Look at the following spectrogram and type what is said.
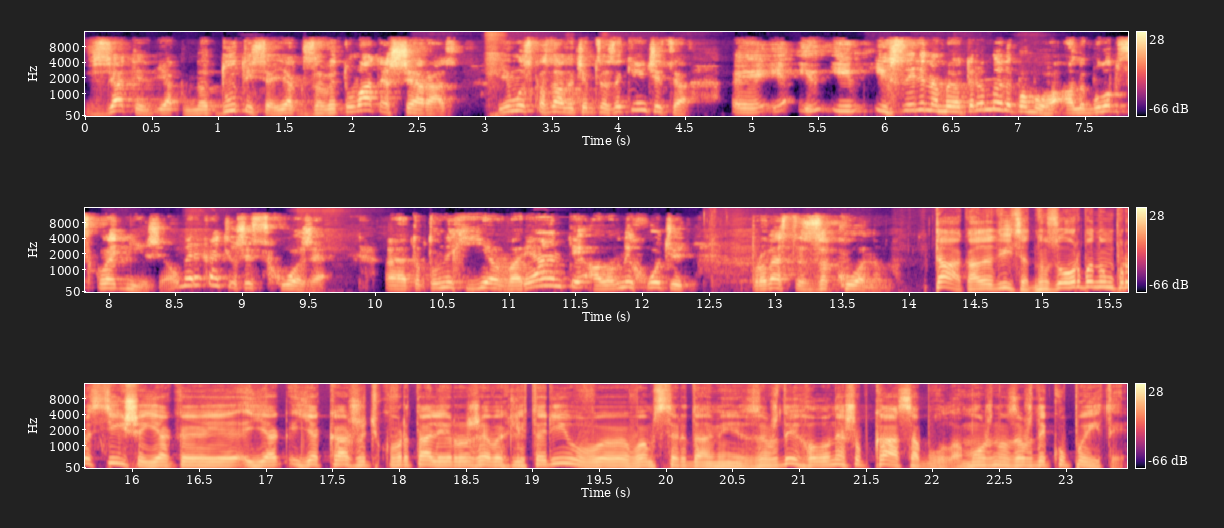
взяти, як надутися, як заветувати ще раз. Йому сказали, чим це закінчиться, е, і, і, і, і все рівно ми отримали допомогу, але було б складніше. У американців щось схоже. Е, Тобто в них є варіанти, але вони хочуть провести законом. Так, але дивіться, ну з Орбаном простіше, як, е, як, як кажуть в кварталі рожевих ліхтарів в, Амстердамі, завжди головне, щоб каса була, можна завжди купити.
